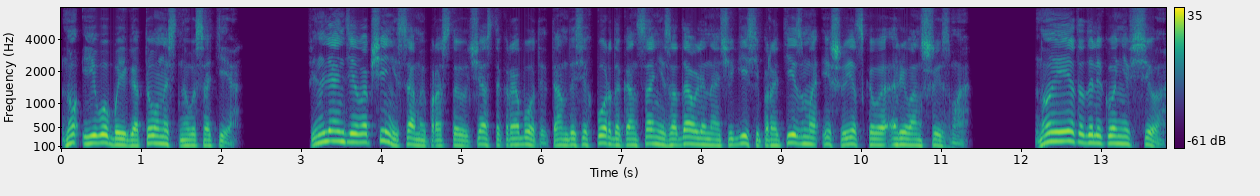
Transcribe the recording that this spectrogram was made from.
но и его боеготовность на высоте. Финляндия вообще не самый простой участок работы. Там до сих пор до конца не задавлены очаги сепаратизма и шведского реваншизма. Но и это далеко не все.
